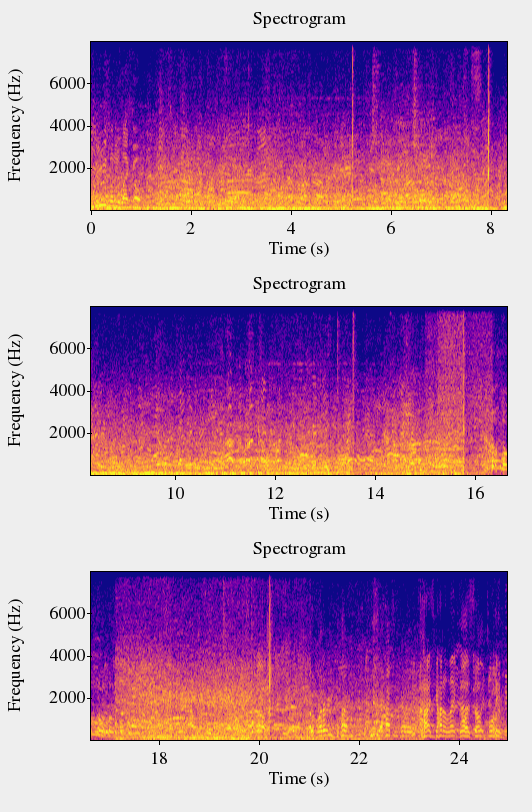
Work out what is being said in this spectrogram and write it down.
You lose when you let go. What have we done? This happened. Guys gotta let go at some point. We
